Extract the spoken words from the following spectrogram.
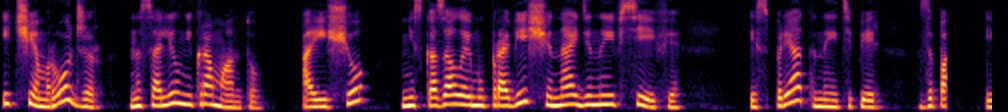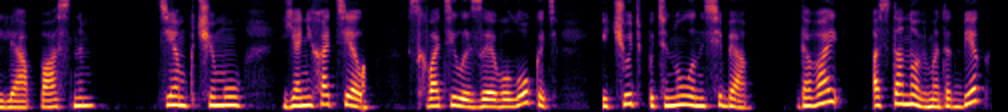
и чем Роджер насолил некроманту. А еще не сказала ему про вещи, найденные в сейфе и спрятанные теперь за или опасным. Тем, к чему я не хотел, схватилась за его локоть и чуть потянула на себя. «Давай остановим этот бег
